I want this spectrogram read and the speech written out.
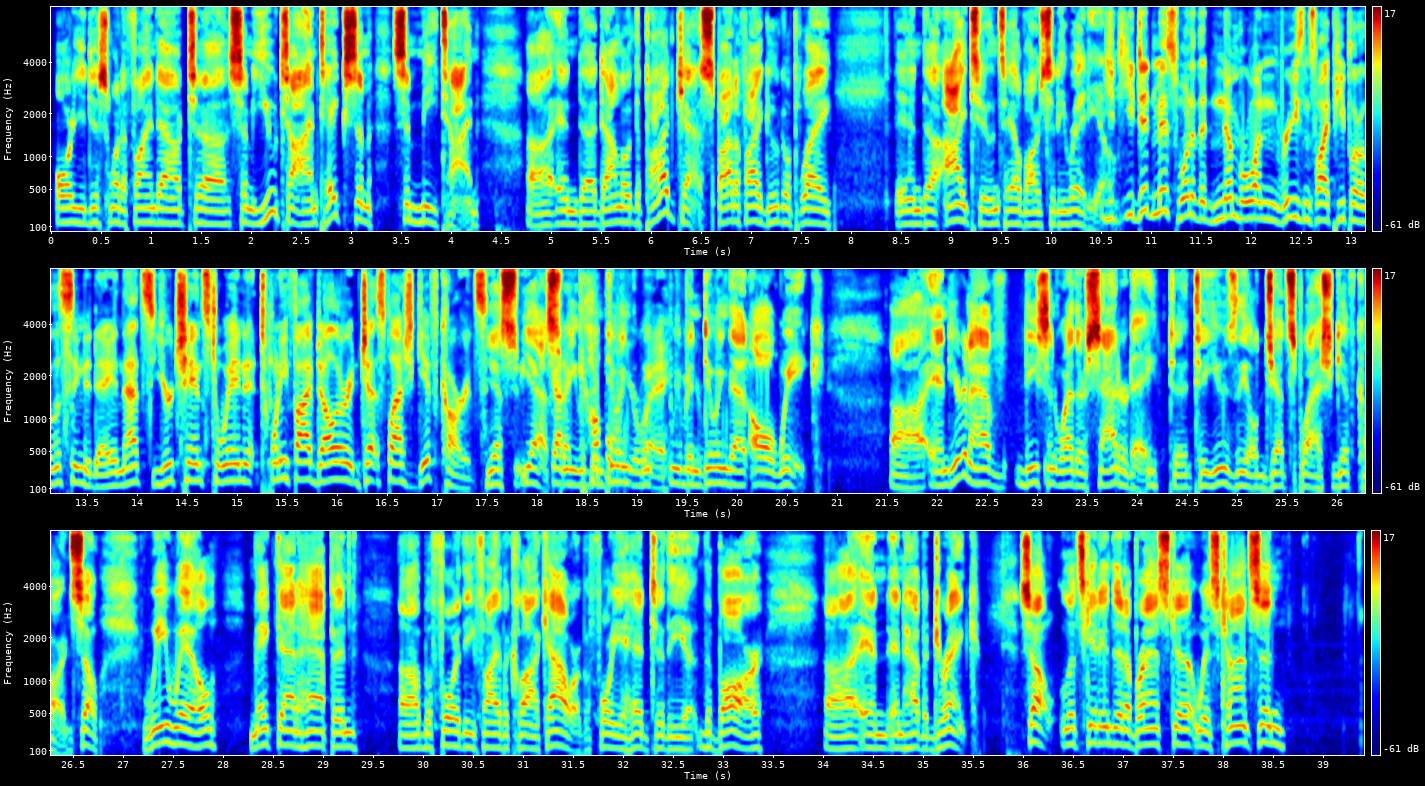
or you just want to find out uh, some you time, take some some me time, uh, and uh, download the podcast, Spotify, Google Play. And uh, iTunes, Hail Varsity Radio. You, you, did miss one of the number one reasons why people are listening today, and that's your chance to win twenty-five dollar Jet Splash gift cards. Yes, yes, got a we've couple been doing, your way. We, have been doing that all week. Uh, and you're going to have decent weather Saturday to, to use the old Jet Splash gift card. So we will make that happen uh, before the five o'clock hour, before you head to the uh, the bar uh, and and have a drink. So let's get into Nebraska, Wisconsin,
